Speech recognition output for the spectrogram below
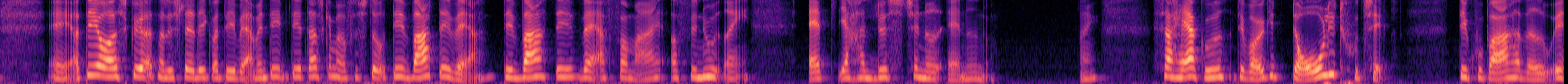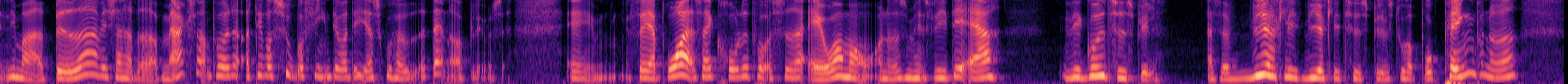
Øh, og det er jo også skørt, når det slet ikke var det værd, men det, det, der skal man jo forstå, det var det værd. Det var det værd for mig at finde ud af, at jeg har lyst til noget andet nu. Okay? Så herre Gud, det var jo ikke et dårligt hotel. Det kunne bare have været uendelig meget bedre, hvis jeg havde været opmærksom på det, og det var super fint. Det var det, jeg skulle have ud af den oplevelse. Øhm, så jeg bruger altså ikke krudtet på at sidde og ære mig over noget som helst, fordi det er ved Gud tidsspil. Altså virkelig, virkelig tidsspil. Hvis du har brugt penge på noget,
